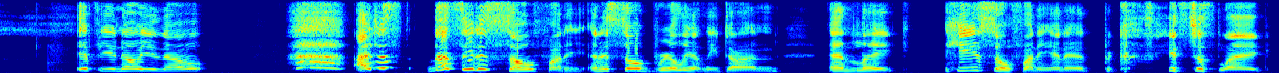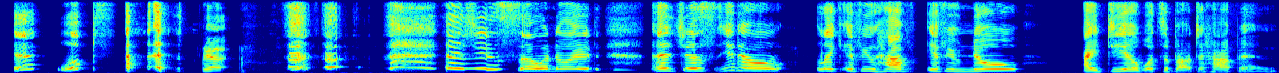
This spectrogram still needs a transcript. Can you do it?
if you know, you know. I just that scene is so funny and it's so brilliantly done and like he's so funny in it because he's just like eh whoops yeah. and she's so annoyed and just you know like if you have if you've no idea what's about to happen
